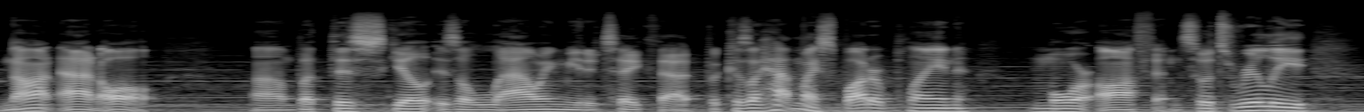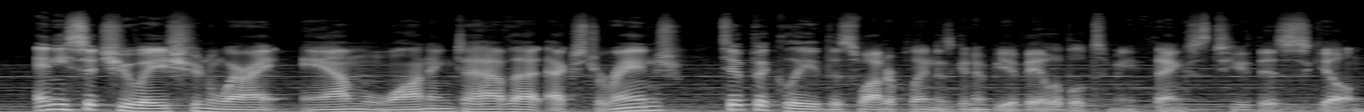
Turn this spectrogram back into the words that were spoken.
not at all. Um, but this skill is allowing me to take that because I have my spotter plane more often. So it's really any situation where I am wanting to have that extra range, typically this spotter plane is going to be available to me thanks to this skill.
